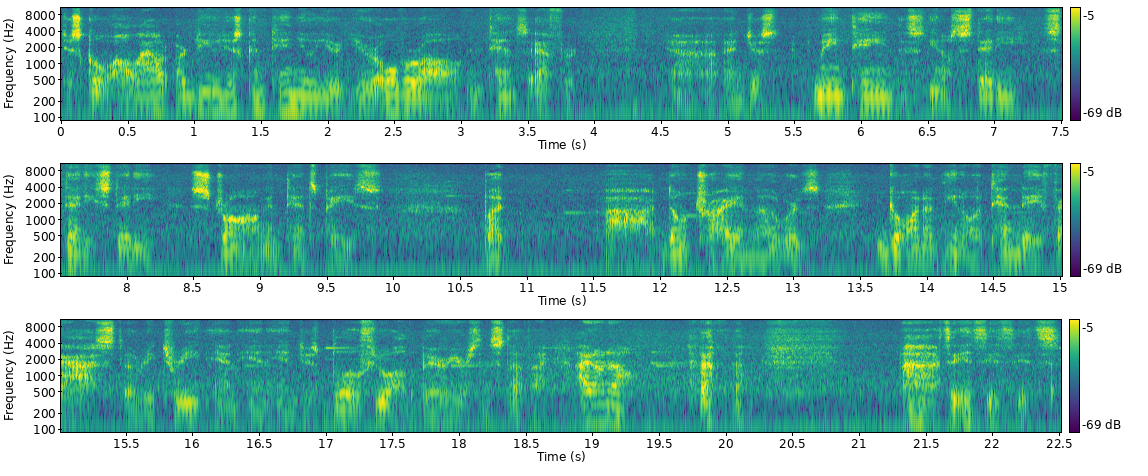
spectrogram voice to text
just go all out, or do you just continue your, your overall intense effort uh, and just maintain this, you know, steady, steady, steady strong, intense pace. But uh, don't try, in other words, go on a you know a 10-day fast, a retreat, and, and, and just blow through all the barriers and stuff. I, I don't know. uh, it's, it's, it's, it's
